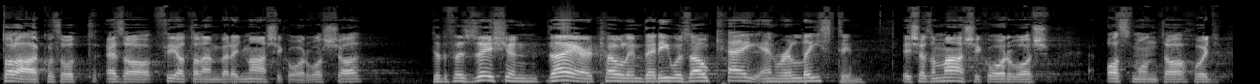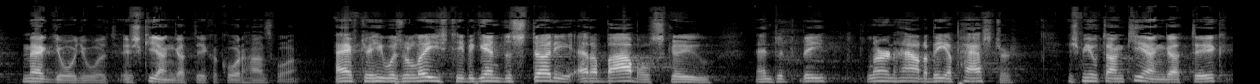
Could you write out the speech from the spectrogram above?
találkozott ez a fiatalember egy másik orvossal, The physician there told him that he was okay and released him. és ez a másik orvos azt mondta, hogy meggyógyult, és kiengedték a kórházból. After he was released, he began to study at a Bible school and to be, learn how to be a pastor. És miután kiengedték,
